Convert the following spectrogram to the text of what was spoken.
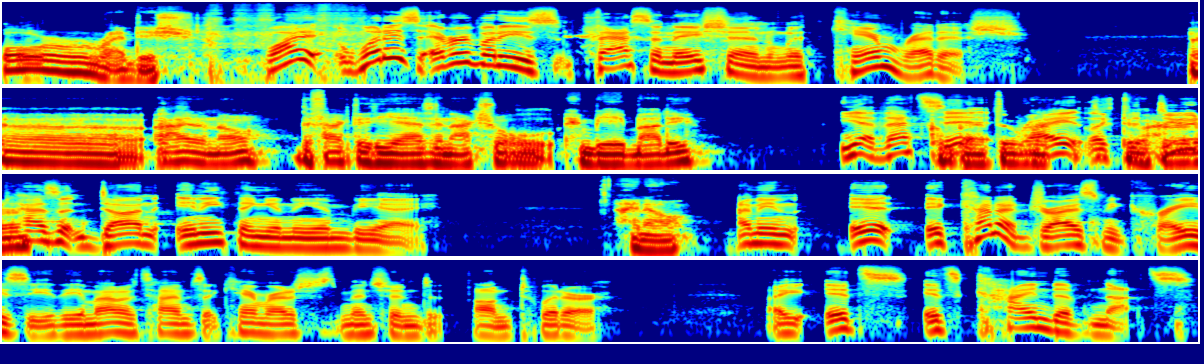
Or Reddish? Why? What is everybody's fascination with Cam Reddish? Uh, I don't know. The fact that he has an actual NBA body. Yeah, that's it, to- right? Like the dude Huerter. hasn't done anything in the NBA. I know. I mean, it it kind of drives me crazy the amount of times that Cam Reddish is mentioned on Twitter. Like it's it's kind of nuts,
